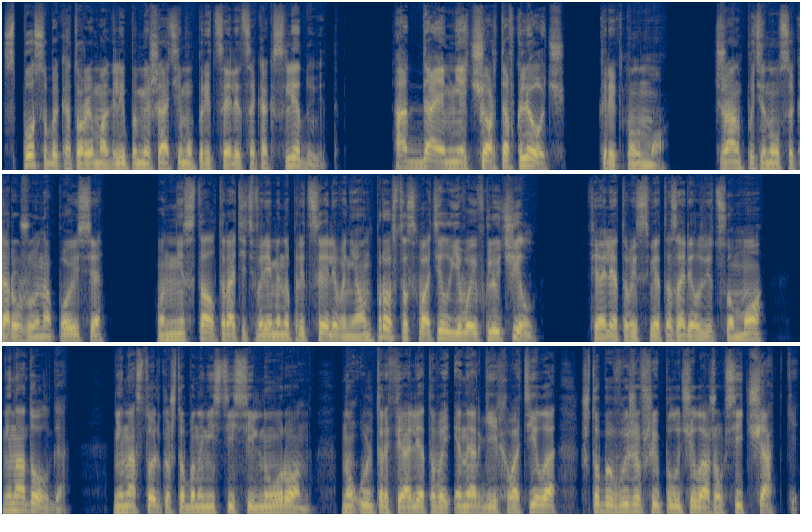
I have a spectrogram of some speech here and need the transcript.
Способы, которые могли помешать ему прицелиться как следует. «Отдай мне чертов ключ!» — крикнул Мо. Жан потянулся к оружию на поясе, он не стал тратить время на прицеливание, он просто схватил его и включил. Фиолетовый свет озарил лицо Мо ненадолго. Не настолько, чтобы нанести сильный урон, но ультрафиолетовой энергии хватило, чтобы выживший получил ожог сетчатки.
